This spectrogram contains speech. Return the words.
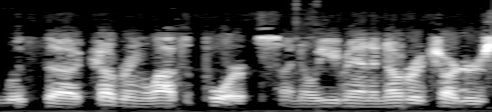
with uh, covering lots of ports. I know he ran a number of charters.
